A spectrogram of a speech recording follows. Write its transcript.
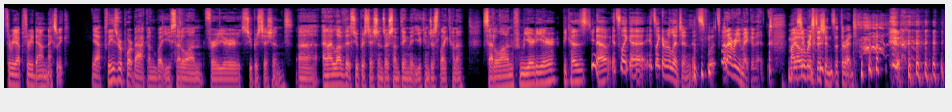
three up, three down next week. Yeah, please report back on what you settle on for your superstitions. Uh, and I love that superstitions are something that you can just like kind of settle on from year to year because you know it's like a it's like a religion. It's it's whatever you make of it. My no. superstitions a thread.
